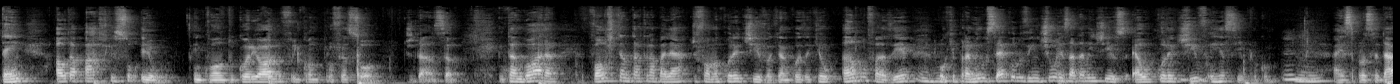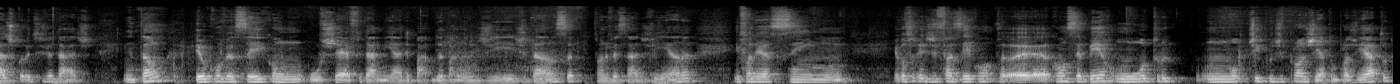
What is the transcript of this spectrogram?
Tem a outra parte que sou eu, enquanto coreógrafo, enquanto professor de dança. Então agora vamos tentar trabalhar de forma coletiva, que é uma coisa que eu amo fazer, porque para mim o século XXI é exatamente isso, é o coletivo e recíproco. A reciprocidade e coletividade. Então, eu conversei com o chefe da minha departamento de, de dança da Universidade de Viena e falei assim: eu gostaria de fazer, eh, conceber um outro, um outro tipo de projeto. Um projeto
